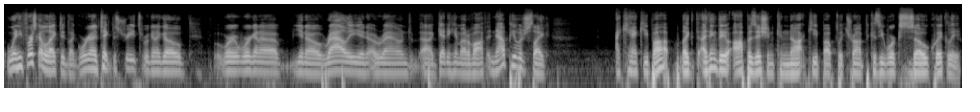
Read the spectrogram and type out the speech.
when he first got elected, like we're gonna take the streets, we're gonna go. We're, we're gonna you know rally and around uh, getting him out of office. And now people are just like, I can't keep up. Like I think the opposition cannot keep up with Trump because he works so quickly.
